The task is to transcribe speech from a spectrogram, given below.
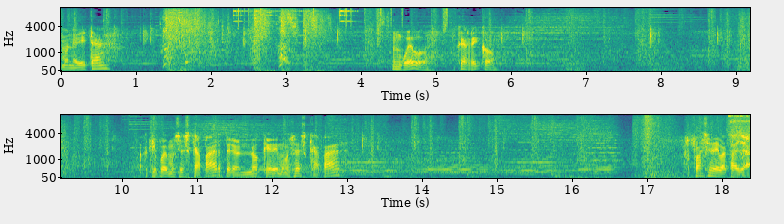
Monedita. Un huevo. Qué rico. Aquí podemos escapar, pero no queremos escapar. Fase de batalla.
